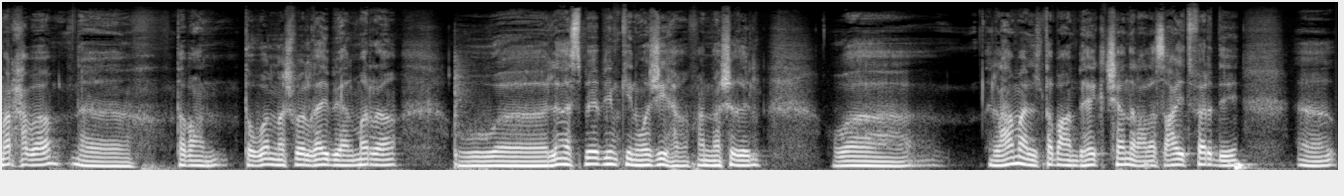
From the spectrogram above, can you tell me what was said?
مرحبا. آه طبعا طولنا شوي الغيبة هالمرة ولأسباب يمكن وجيهة عنا شغل. والعمل طبعا بهيك channel على صعيد فردي آه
